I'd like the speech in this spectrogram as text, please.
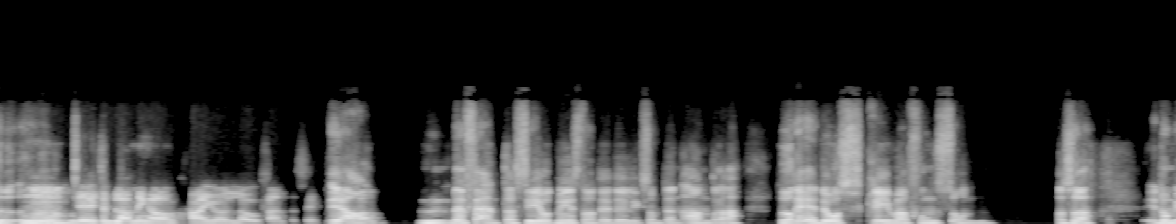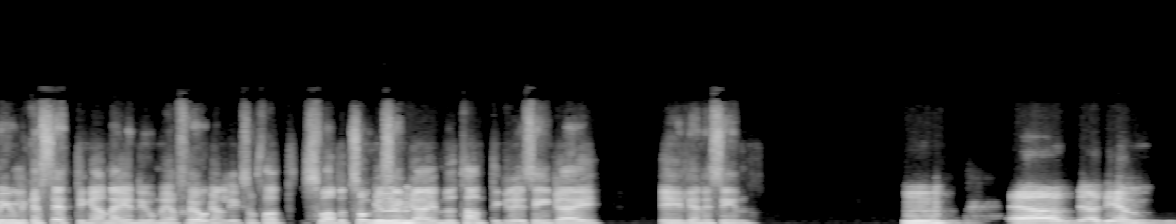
Hur, mm, det är lite blandning av high och low fantasy. Ja, men fantasy åtminstone, det är liksom den andra. Hur är det att skriva för en sån? Alltså, de olika settingarna är nog mer frågan, liksom, för att Svärdets sång är sin mm. grej, Mutant är sin grej, Alien är sin. Mm. Eh, det är en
